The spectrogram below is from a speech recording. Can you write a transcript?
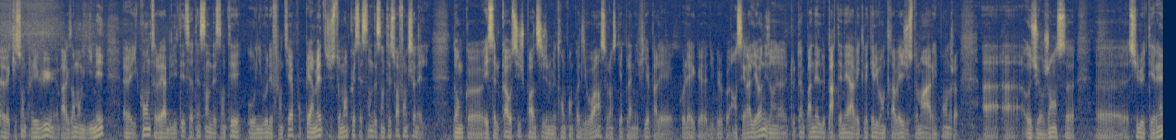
euh, qui sont prévus. Par exemple, en Guinée, euh, ils comptent réhabiliter certains centres de santé au niveau des frontières pour permettre justement que ces centres de santé soient fonctionnels. Donc, euh, et c'est le cas aussi, je pense, si je ne me trompe, en Côte d'Ivoire, selon ce qui est planifié par les collègues du bureau. En Sierra Leone, ils ont tout un panel de partenaires avec lesquels ils vont travailler justement à répondre aux urgences sur le terrain.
